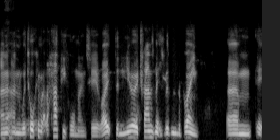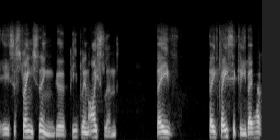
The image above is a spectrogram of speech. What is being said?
And, and we're talking about the happy hormones here, right? The neurotransmitters within the brain. Um, it, it's a strange thing. Uh, people in Iceland, they've they've basically they have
